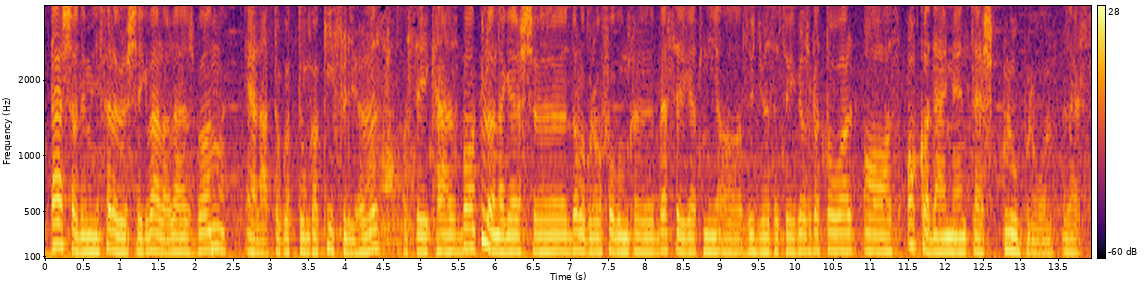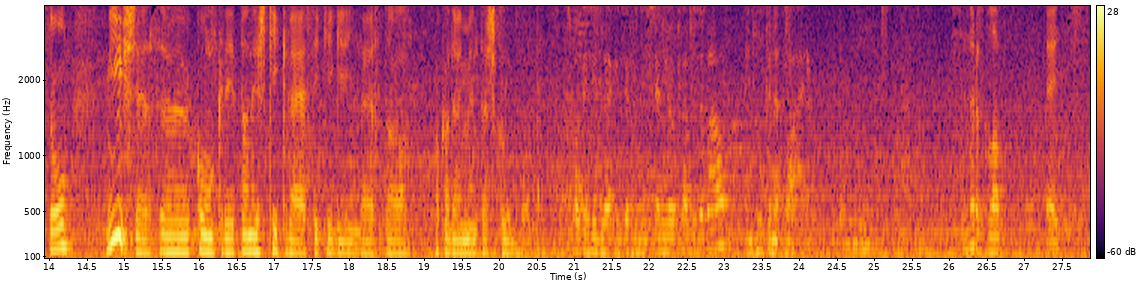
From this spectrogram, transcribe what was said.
A társadalmi felelősségvállalásban ellátogattunk a Kiflihöz, a székházba. Különleges dologról fogunk beszélgetni az ügyvezető igazgatóval. Az akadálymentes klubról lesz szó. Mi is ez konkrétan, és kik vehetik igénybe ezt a akadálymentes klubot? So what is exactly the senior club is about and who can apply? Senior club it's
